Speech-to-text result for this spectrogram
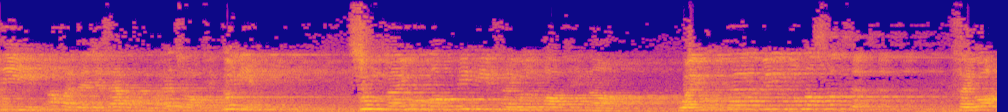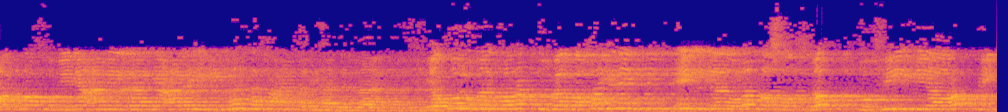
قيل أخذ جزاءه وأجره في الدنيا ثم يؤمر به فيلقى في النار ويؤتى بالمتصدق فيعرف يقول ما تركت باب خير إلا وتصدقت فيه يا ربي.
